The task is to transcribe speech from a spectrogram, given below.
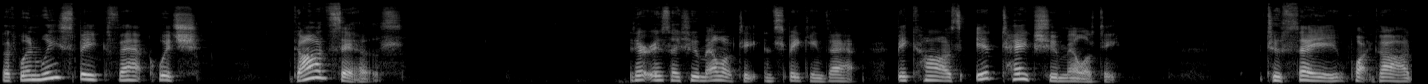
But when we speak that which God says, there is a humility in speaking that because it takes humility to say what God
